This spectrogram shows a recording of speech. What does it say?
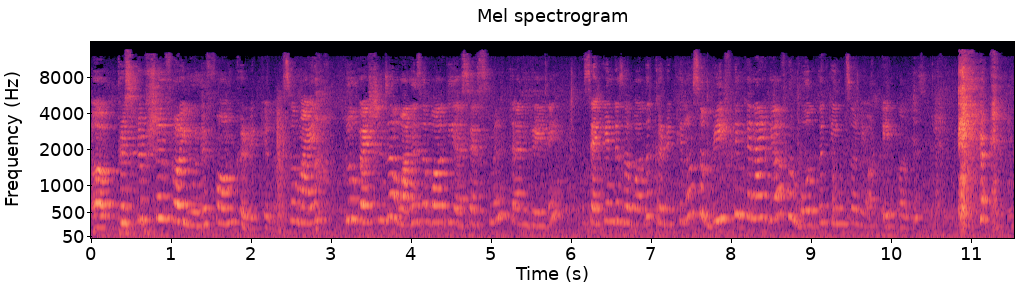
uh, prescription for uniform curriculum? So, my two questions are one is about the assessment and grading, the second is about the curriculum. So, briefly, can I hear from both the teams on your take on this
